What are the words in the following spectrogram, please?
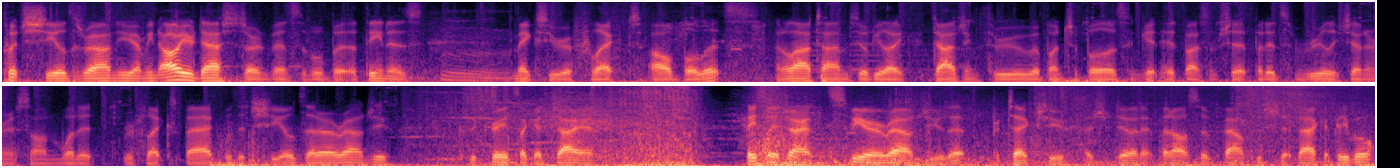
Puts shields around you. I mean, all your dashes are invincible, but Athena's Hmm. makes you reflect all bullets. And a lot of times you'll be like dodging through a bunch of bullets and get hit by some shit, but it's really generous on what it reflects back with its shields that are around you. Because it creates like a giant, basically a giant sphere around you that protects you as you're doing it, but also bounces shit back at people.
